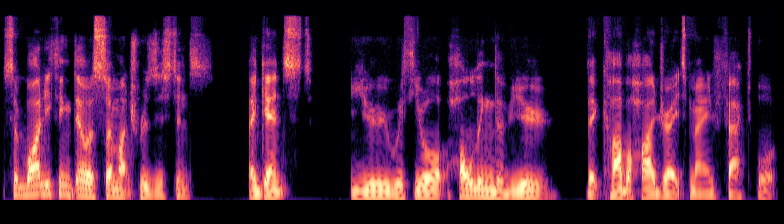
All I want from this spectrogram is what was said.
So why do you think there was so much resistance against you with your holding the view that carbohydrates may in fact, or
